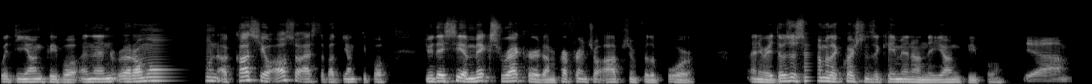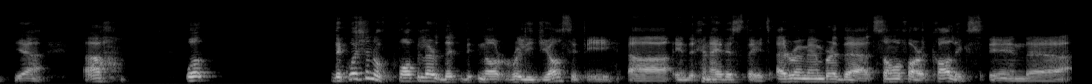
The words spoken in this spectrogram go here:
with the young people? And then Ramon Ocasio also asked about the young people. Do they see a mixed record on preferential option for the poor? Anyway, those are some of the questions that came in on the young people. Yeah, yeah. Uh, well, the question of popular know, religiosity uh, in the United States, I remember that some of our colleagues in, the,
